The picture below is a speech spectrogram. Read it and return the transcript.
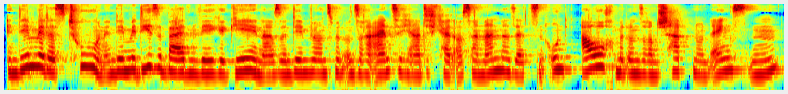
Indem wir das tun, indem wir diese beiden Wege gehen, also indem wir uns mit unserer Einzigartigkeit auseinandersetzen und auch mit unseren Schatten und Ängsten,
